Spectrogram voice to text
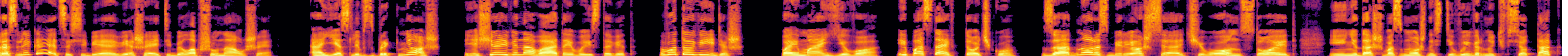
Развлекается себе, вешая тебе лапшу на уши. А если взбрыкнешь, еще и виноватой выставит. Вот увидишь. Поймай его, и поставь точку. Заодно разберешься, чего он стоит, и не дашь возможности вывернуть все так,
